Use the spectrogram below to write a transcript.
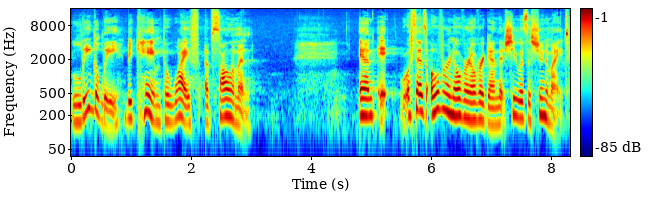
legally became the wife of Solomon. And it says over and over and over again that she was a Shunammite.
